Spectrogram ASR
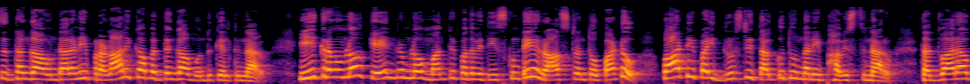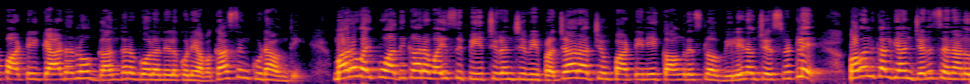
సిద్ధంగా ఉండాలని ప్రణాళికాబద్ధంగా ముందుకెళ్తున్నారు. ఈ క్రమంలో కేంద్రంలో మంత్రి పదవి తీసుకుంటే రాష్ట్రంతో పాటు పార్టీపై దృష్టి తగ్గుతుందని భావిస్తున్నారు. తద్వారా పార్టీ క్యాడర్లో గందరగోళం నెలకొనే అవకాశం కూడా ఉంది. మరోవైపు అధికార వైసీపీ చిరంజీవి ప్రజారాజ్యం పార్టీని కాంగ్రెస్లో విలీనం చేసినట్లే పవన్ కళ్యాణ్ జనసేనను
